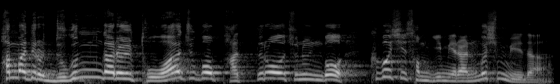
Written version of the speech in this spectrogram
한마디로 누군가를 도와주고 받들어 주는 것, 그것이 섬김이라는 것입니다.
